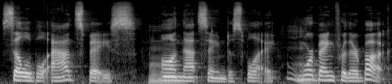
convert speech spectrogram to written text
sellable ad space hmm. on that same display. More bang for their buck.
